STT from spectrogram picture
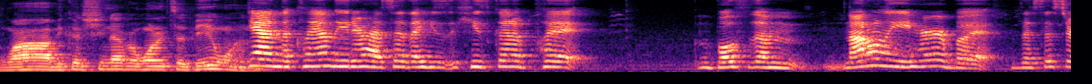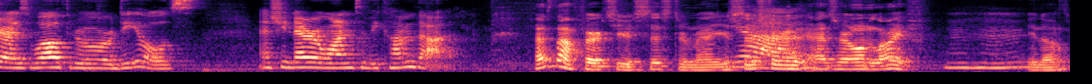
Wow, because she never wanted to be one. Yeah, and the clan leader has said that he's he's gonna put both of them, not only her but the sister as well, through ordeals, and she never wanted to become that. That's not fair to your sister, man. Your sister has her own life. Mm-hmm. You know.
